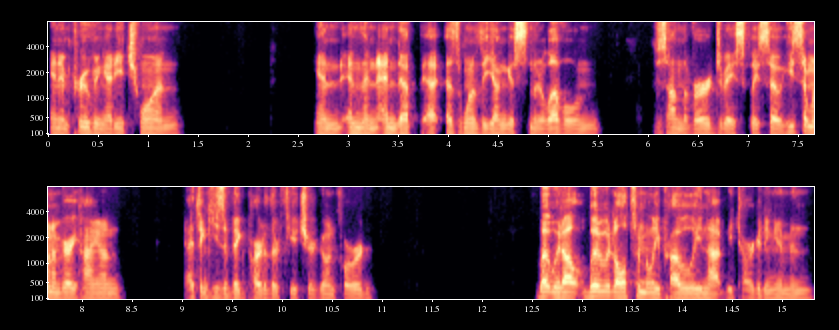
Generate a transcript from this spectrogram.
and improving at each one and and then end up as one of the youngest in their level and just on the verge basically. So he's someone I'm very high on I think he's a big part of their future going forward. But would all, but would ultimately probably not be targeting him in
